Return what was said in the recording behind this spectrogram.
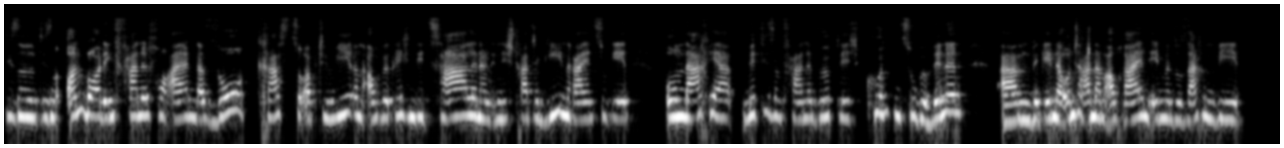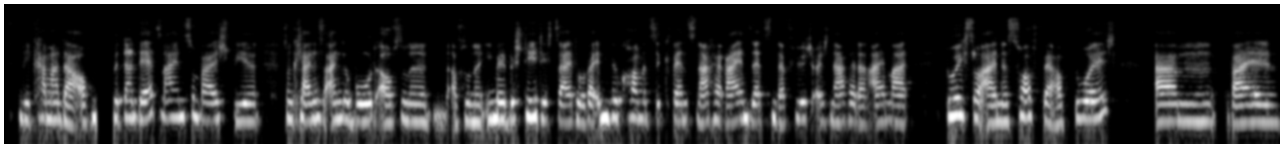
diesen, diesen Onboarding-Funnel vor allem da so krass zu optimieren, auch wirklich in die Zahlen und in die Strategien reinzugehen, um nachher mit diesem Funnel wirklich Kunden zu gewinnen. Ähm, wir gehen da unter anderem auch rein, eben in so Sachen wie, wie kann man da auch mit einer Deadline zum Beispiel so ein kleines Angebot auf so eine, auf so eine E-Mail-Bestätigt-Seite oder in die Willkommensequenz nachher reinsetzen. Da führe ich euch nachher dann einmal durch so eine Software auch durch ähm, weil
